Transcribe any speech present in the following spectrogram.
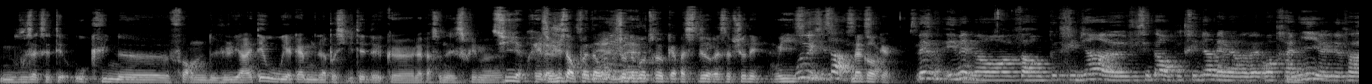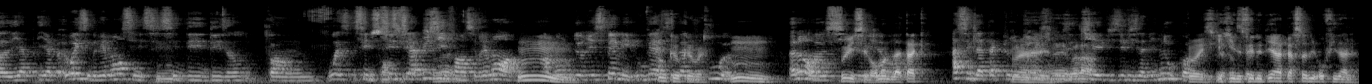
Vous acceptez aucune euh, forme de vulgarité ou il y a quand même la possibilité de, que la personne exprime. euh, Si, après. C'est juste en fait en fonction de votre capacité de réceptionner. Oui, Oui, oui, c'est ça. D'accord, ok. Même, et même, en- enfin, on peut très bien, euh, je sais pas, on peut très bien, même euh, entre amis, euh, enfin, il y a, il y a, ouais, c'est vraiment, c'est, c'est, Mm. c'est des, des, enfin, ouais, c'est, c'est, abusif, hein, c'est vraiment un, Mm. un manque de respect, mais ouvert, Ok, c'est pas ouais. du tout, euh, Hmm. ah non, euh, si- Oui, c'est vraiment de l'attaque. Ah, c'est de l'attaque pure Ouais, qui, voilà. qui est visée vis-à-vis de nous, quoi. Oui, et qui ne c'est- fait de bien à personne au final.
